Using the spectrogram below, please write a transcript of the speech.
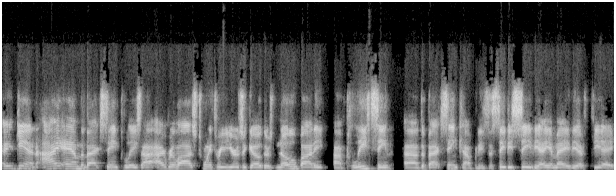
again, I am the vaccine police. I, I realized 23 years ago there's nobody uh, policing uh, the vaccine companies, the CDC, the AMA, the FDA.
